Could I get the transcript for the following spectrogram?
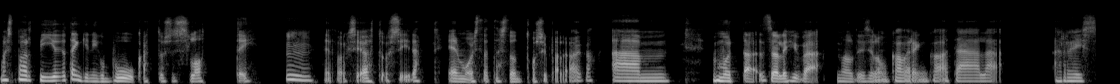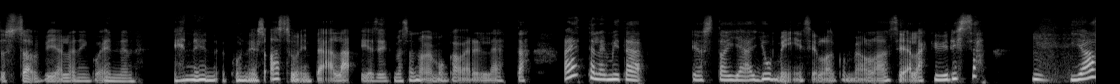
Mielestäni me oltiin jotenkin niinku buukattu se slotti Mm. Että voiko se johtua siitä? En muista, että tästä on tosi paljon aikaa. Ähm, mutta se oli hyvä. Me oltiin silloin kaverin kanssa täällä reissussa vielä niin kuin ennen, ennen kuin edes asuin täällä. Ja sitten mä sanoin mun kaverille, että ajattele mitä, jos toi jää jumiin silloin, kun me ollaan siellä kyydissä. Mm. Ja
